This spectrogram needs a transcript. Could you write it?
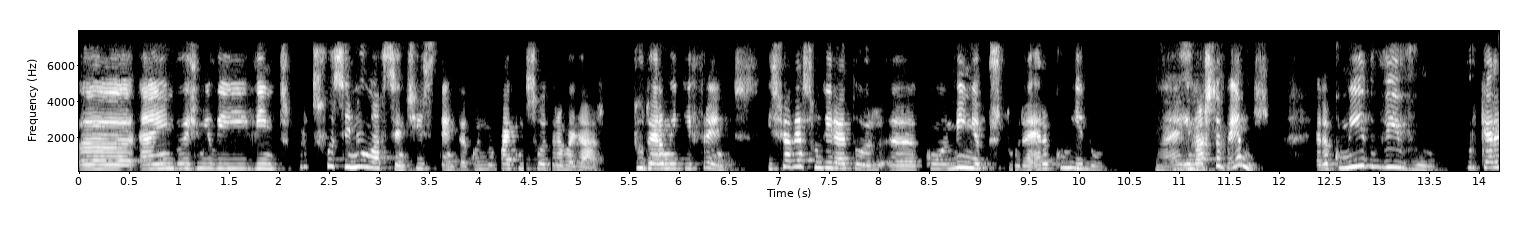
uh, em 2020. Porque se fosse em 1970, quando meu pai começou a trabalhar, tudo era muito diferente. E se houvesse um diretor uh, com a minha postura, era comido. É? E nós sabemos, era comido vivo, porque era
